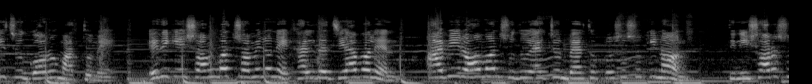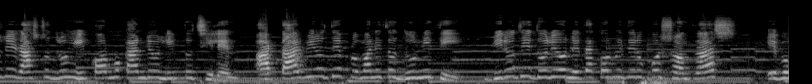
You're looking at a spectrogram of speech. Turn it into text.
কিছু গণমাধ্যমে। এদিকে সংবাদ সম্মেলনে খালেদা জিয়া বলেন আইবি রহমান শুধু একজন ব্যর্থ প্রশাসকই নন, তিনি সরাসরি রাষ্ট্রদ্রোহী কর্মকাণ্ডেও লিপ্ত ছিলেন। আর তার বিরুদ্ধে প্রমাণিত দুর্নীতি, বিরোধী দলীয় নেতাকর্মীদের উপর সন্ত্রাস এবং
